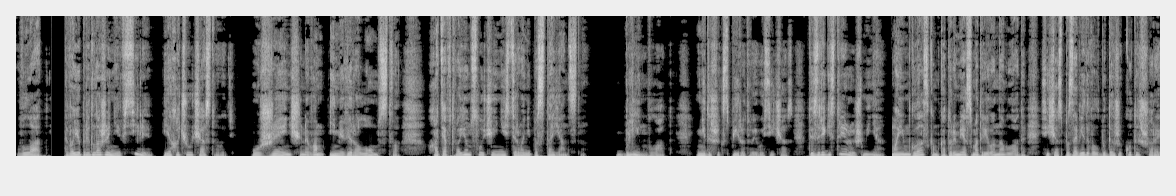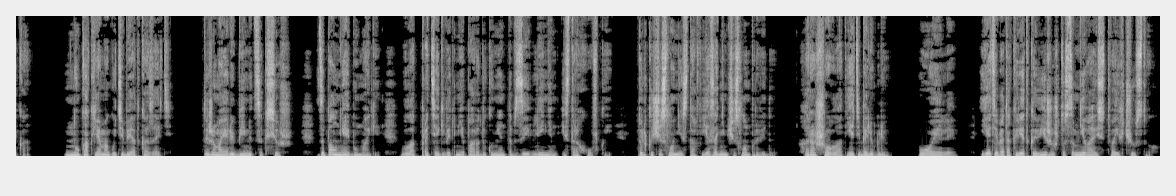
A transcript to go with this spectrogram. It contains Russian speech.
«Влад, твое предложение в силе? Я хочу участвовать». «У женщины вам имя вероломство, хотя в твоем случае Нестерова непостоянство». «Блин, Влад, не до Шекспира твоего сейчас. Ты зарегистрируешь меня? Моим глазком, которыми я смотрела на Влада, сейчас позавидовал бы даже кот из Шрека». «Ну как я могу тебе отказать? Ты же моя любимица, Ксюш. Заполняй бумаги». Влад протягивает мне пару документов с заявлением и страховкой. «Только число не став, я задним числом проведу». «Хорошо, Влад, я тебя люблю». «Ой, Эли, я тебя так редко вижу, что сомневаюсь в твоих чувствах.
